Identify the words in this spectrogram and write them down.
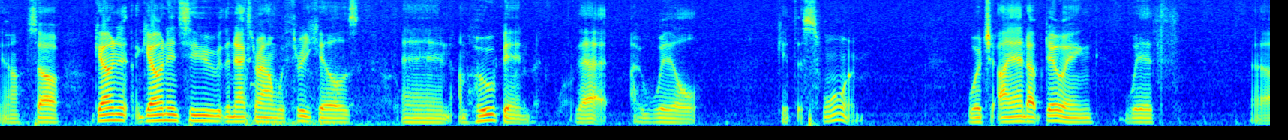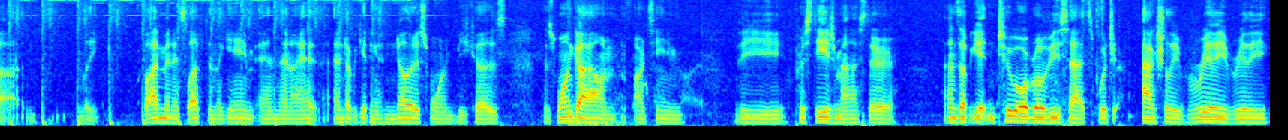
You know, so going going into the next round with three kills, and I'm hoping that I will get the swarm, which I end up doing with uh, like five minutes left in the game, and then I end up getting another swarm because there's one guy on our team, the Prestige Master, ends up getting two orbital VSATs, which actually really, really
